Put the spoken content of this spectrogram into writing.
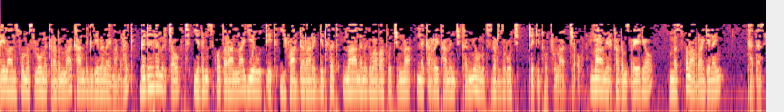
ሌላን ሰው መስሎ መቅረብና ከአንድ ጊዜ በላይ መምረጥ፣ በድህረ ምርጫ ወቅት የድምፅ ቆጠራና የውጤት ይፋ አደራረግ ግድፈት ለአለመግባባቶችና ለቅሬታ ምንጭ ከሚሆኑት ዝርዝሮች ጥቂቶቹ ናቸው። ለአሜሪካ ድምፅ ሬዲዮ መስፍን አራጌ ነኝ ከደሴ።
